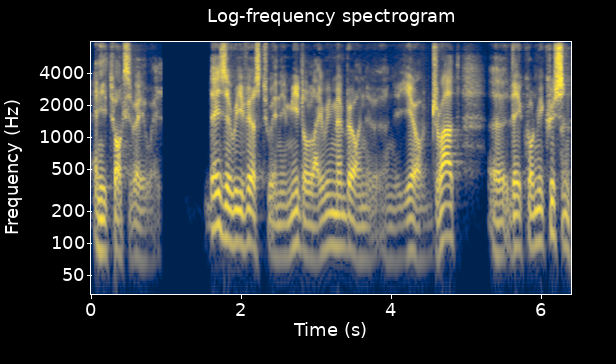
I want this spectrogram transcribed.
and it works very well. There's a reverse to any middle. I remember on a, on a year of drought, uh, they called me Christian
